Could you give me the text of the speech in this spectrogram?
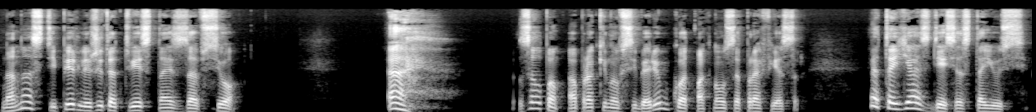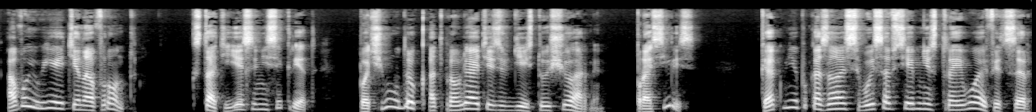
на нас теперь лежит ответственность за все. Ах! Залпом опрокинув в себя рюмку, отмахнулся профессор. Это я здесь остаюсь, а вы уедете на фронт. Кстати, если не секрет, почему вдруг отправляетесь в действующую армию? Просились? Как мне показалось, вы совсем не строевой офицер,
